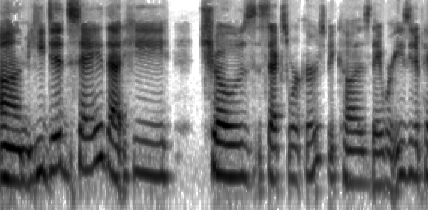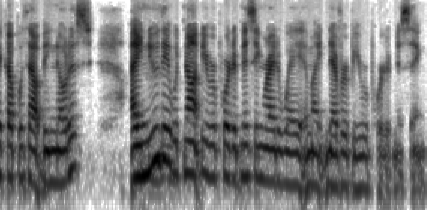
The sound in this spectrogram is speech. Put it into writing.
Um, he did say that he chose sex workers because they were easy to pick up without being noticed. I knew they would not be reported missing right away and might never be reported missing.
